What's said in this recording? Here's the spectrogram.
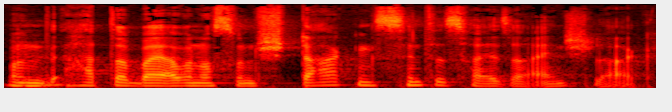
und hat dabei aber noch so einen starken Synthesizer-Einschlag.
